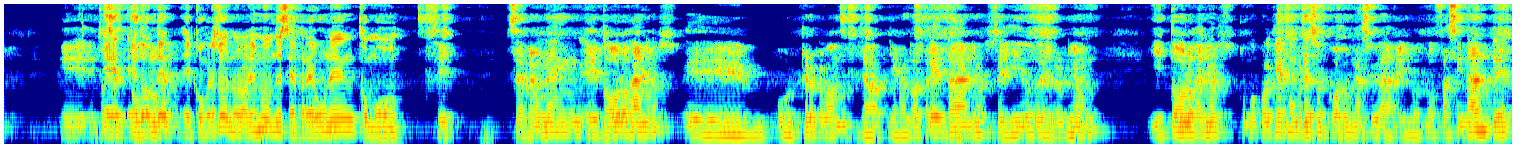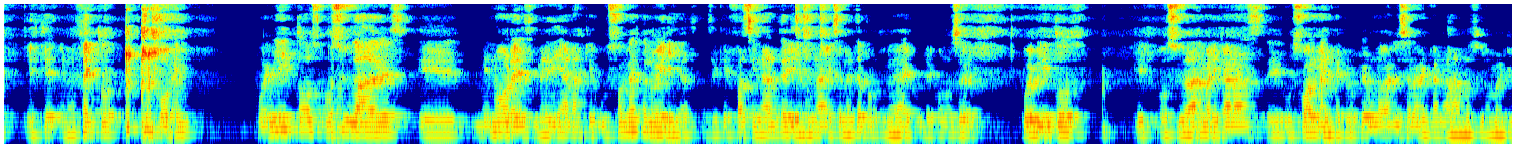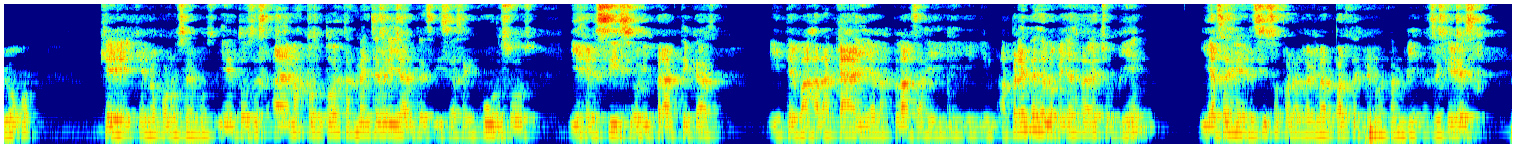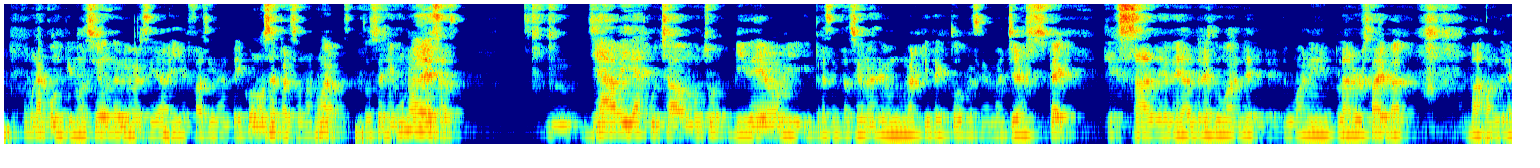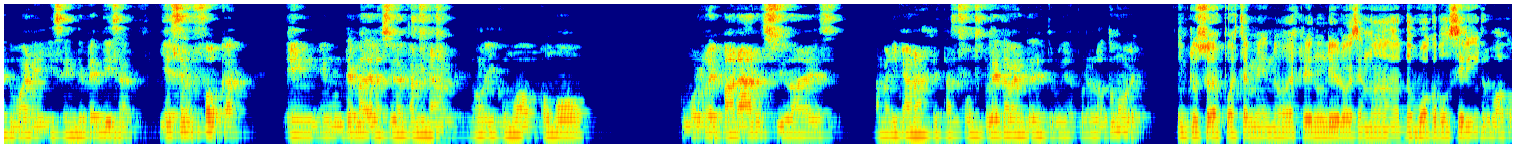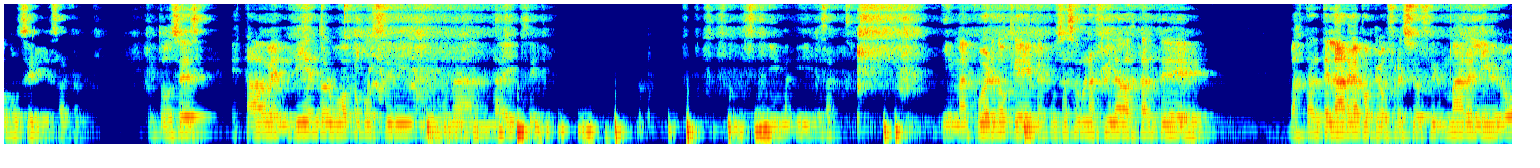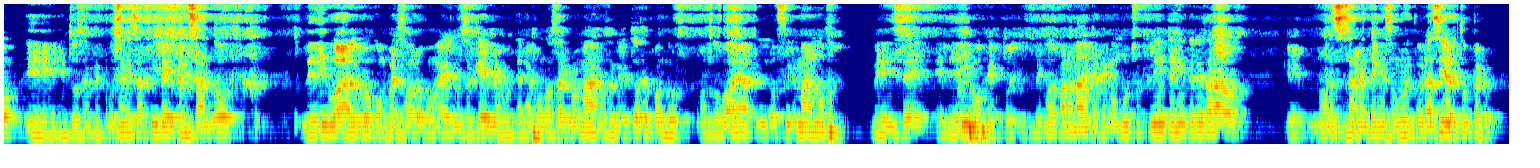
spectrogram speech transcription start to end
eh, es, donde, el Congreso de Nuevo Urbanismo donde se reúnen como... Sí, se reúnen eh, todos los años, eh, por, creo que vamos ya llegando a 30 años seguidos de reunión y todos los años, como cualquier congreso, escoge una ciudad. Y lo, fascinante es que, en efecto, escogen pueblitos o ciudades eh, menores, medianas, que usualmente no irías. Así que es fascinante y es una excelente oportunidad de, conocer pueblitos o ciudades americanas, eh, usualmente, creo que una vez lo hicieron en Canadá, no si no me equivoco, que, que no conocemos. Y entonces, además, con todas estas mentes brillantes y se hacen cursos y ejercicios y prácticas y te vas a la calle, a las plazas y, aprendes de lo que ya se ha hecho bien y haces ejercicios para arreglar partes que no están bien. Así que es, una continuación de universidad y es fascinante y conoces personas nuevas. Entonces en una de esas mm, ya había escuchado muchos videos y, presentaciones de un arquitecto que se llama Jeff Speck, que sale de Andrés Duane, de, Duane Platter Saibat, bajo Andrés Duane y se independiza. Y él se enfoca en, en un tema de la ciudad caminable, ¿no? Y cómo, cómo cómo reparar ciudades americanas que están completamente destruidas por el automóvil. Incluso después terminó escribiendo un libro que se llama The Walkable City. The Walkable City, exactamente. Entonces, estaba vendiendo el Walkable City en una... ¿Está ahí? Sí. Y, exacto. Y me acuerdo que me puse a hacer una fila bastante, bastante larga porque ofreció firmar el libro. Eh, entonces me puse en esa fila y pensando le digo algo, converso algo con él, no sé qué, me gustaría conocerlo más, no sé qué. Entonces, cuando, cuando va, lo firmamos, me dice, eh, le digo que estoy, vengo de Panamá, que tengo muchos clientes interesados, que no necesariamente en ese momento era cierto, pero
